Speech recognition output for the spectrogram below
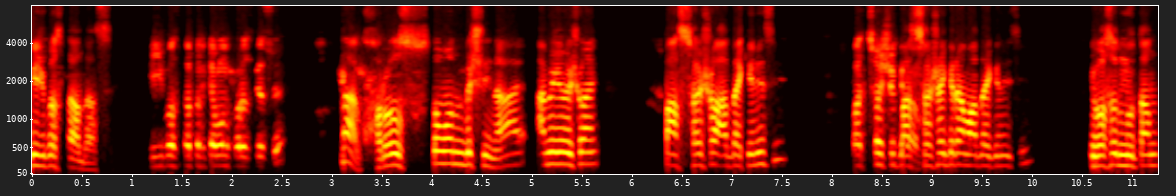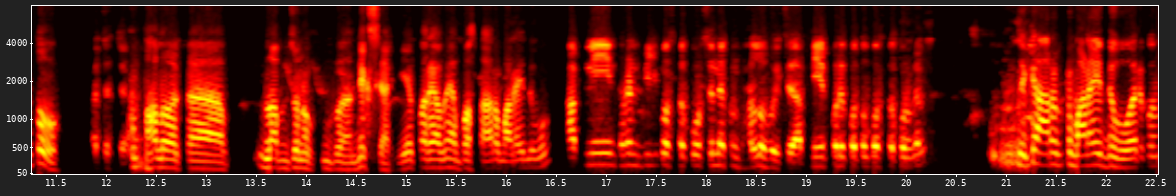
বিশ বস্তা আদা আছে। বিশ বস্তা আপনার কেমন খরচ গেছে? না খরচ তেমন বেশি না। আমি ওই সময় পাঁচ ছয়শো আদা কিনেছি। পাঁচ ছয়শো পাঁচ গ্রাম ছয়শো গ্রাম আদা কিনেছি। এবছর নতুন তো। আচ্ছা আচ্ছা। খুব ভালো একটা লাভজনক দেখছি আর কি। এরপরে আমি বস্তা আরও বাড়াই দেবো। আপনি ধরেন বিশ বস্তা করছেন এখন ভালো হয়েছে। আপনি এরপরে কত বস্তা করবেন? দেখে আরও একটু বাড়াই দেবো। এরকম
